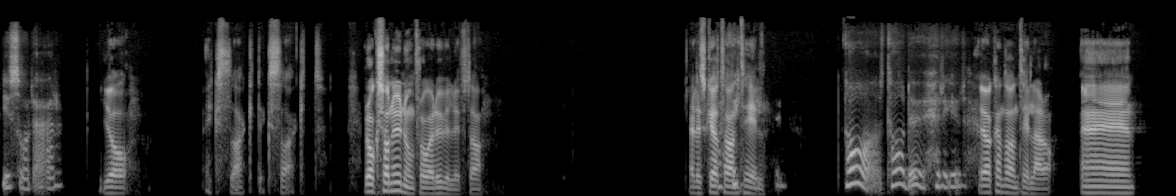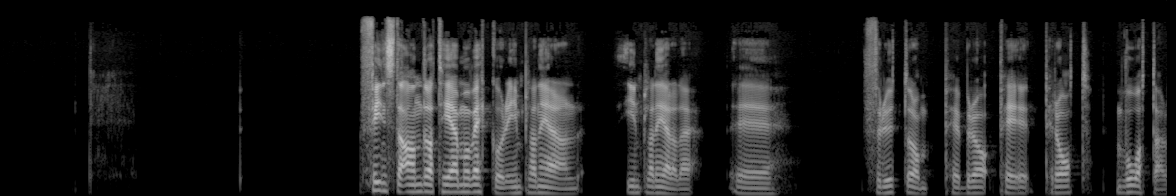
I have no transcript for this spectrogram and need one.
Det är så det är. Ja, exakt, exakt. Roxanne, nu någon fråga du vill lyfta? Eller ska jag ta en till? Ja, ta du, herregud. Jag kan ta en till här då. Eh... Finns det andra temoveckor inplanerade, inplanerade eh, förutom pe, piratvåtar,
